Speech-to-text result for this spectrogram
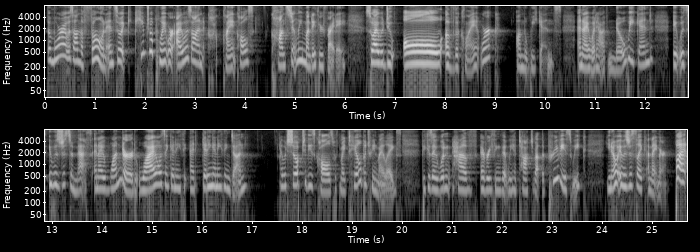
the more I was on the phone. And so it came to a point where I was on client calls constantly Monday through Friday. So I would do all of the client work on the weekends and I would have no weekend. It was it was just a mess and I wondered why I wasn't getting getting anything done. I would show up to these calls with my tail between my legs because I wouldn't have everything that we had talked about the previous week. You know, it was just like a nightmare. But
